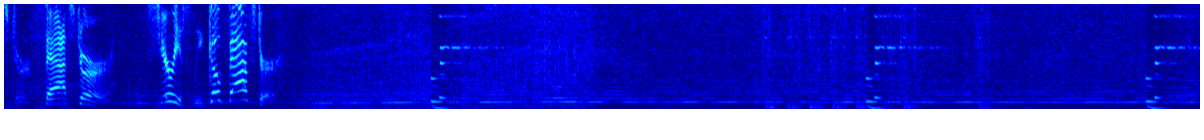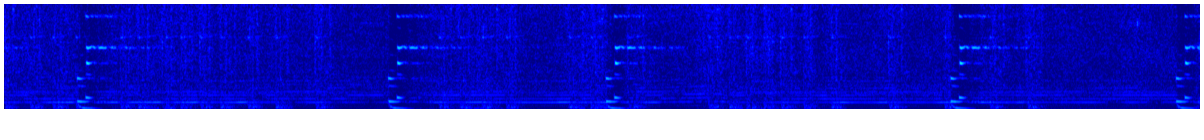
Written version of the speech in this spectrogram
Faster, faster! Seriously, go faster! うん。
